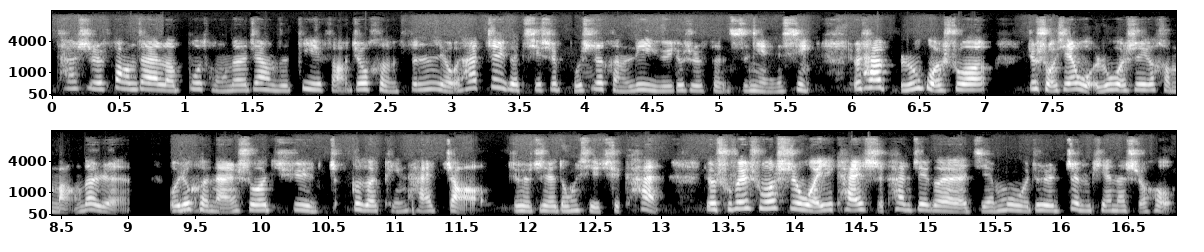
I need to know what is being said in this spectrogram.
它是放在了不同的这样子地方，就很分流。它这个其实不是很利于就是粉丝粘性。就它如果说，就首先我如果是一个很忙的人，我就很难说去各个平台找就是这些东西去看。就除非说是我一开始看这个节目就是正片的时候，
